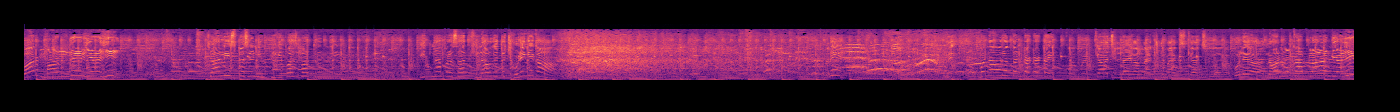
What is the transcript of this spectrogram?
पर मंदिर यहीं चालीस परसेंट यूपी के पास बाथरूम नहीं। है इतना प्रसाद खिलाओगे तो छोड़ेंगे कहाँ? बनाओ रतन टाटा टाइप कोई क्या चिल्लाएगा मैक्स टू मैक्स क्या चिल्लाएगा? बोलेगा, नानो का यहीं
